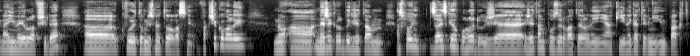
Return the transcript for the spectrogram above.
na e-mailu a všude, uh, kvůli tomu, že jsme to vlastně fakt čekovali, No a neřekl bych, že tam, aspoň z lidského pohledu, že, že je tam pozorovatelný nějaký negativní impact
